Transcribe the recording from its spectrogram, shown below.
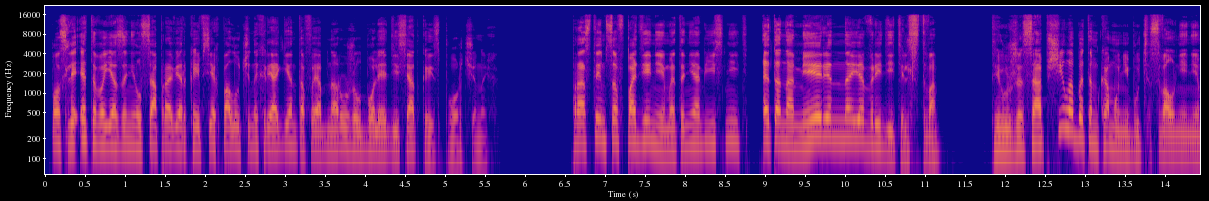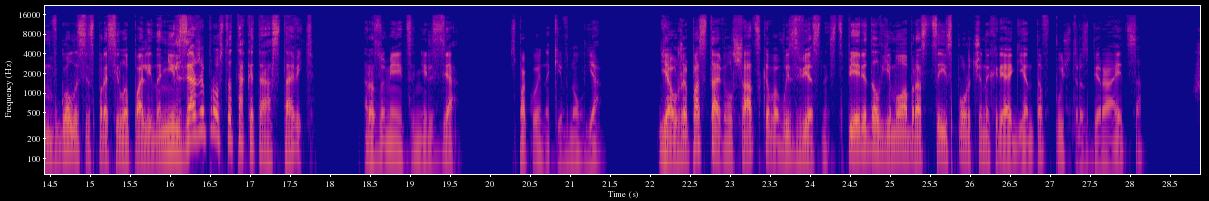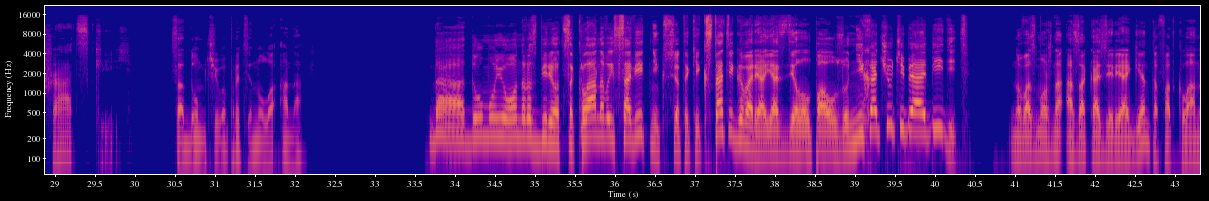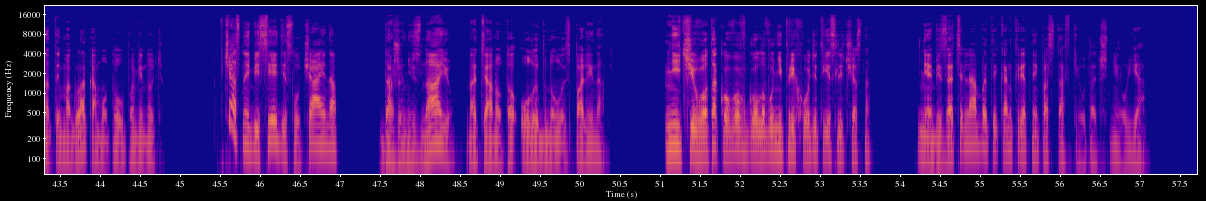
После этого я занялся проверкой всех полученных реагентов и обнаружил более десятка испорченных. Простым совпадением это не объяснить. Это намеренное вредительство. «Ты уже сообщил об этом кому-нибудь?» — с волнением в голосе спросила Полина. «Нельзя же просто так это оставить?» «Разумеется, нельзя», — спокойно кивнул я. «Я уже поставил Шацкого в известность, передал ему образцы испорченных реагентов, пусть разбирается». «Шацкий», — задумчиво протянула она. «Да, думаю, он разберется. Клановый советник все-таки. Кстати говоря, я сделал паузу. Не хочу тебя обидеть». Но, возможно, о заказе реагентов от клана ты могла кому-то упомянуть. В частной беседе, случайно. Даже не знаю, натянуто улыбнулась Полина. Ничего такого в голову не приходит, если честно. Не обязательно об этой конкретной поставке, уточнил я.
